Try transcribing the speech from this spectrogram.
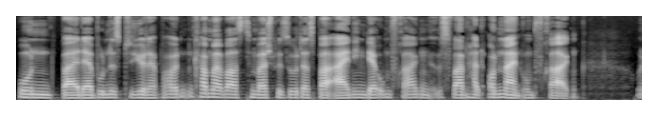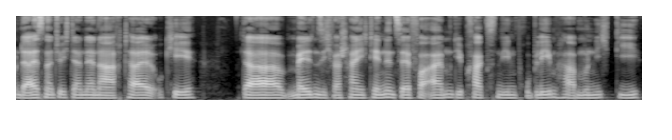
Und bei der Bundespsychotherapeutenkammer war es zum Beispiel so, dass bei einigen der Umfragen, es waren halt Online-Umfragen. Und da ist natürlich dann der Nachteil, okay, da melden sich wahrscheinlich tendenziell vor allem die Praxen, die ein Problem haben und nicht die,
